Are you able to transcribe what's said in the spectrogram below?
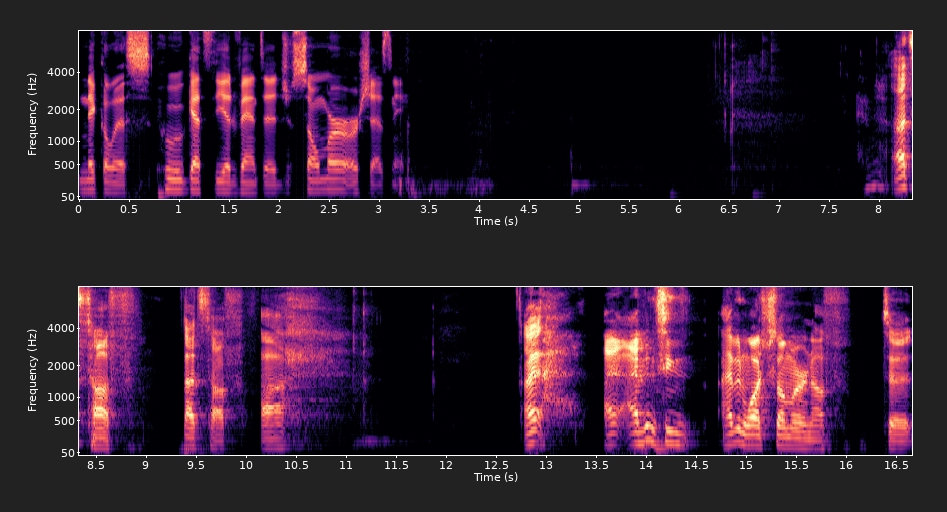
Nicholas, who gets the advantage, Sommer or Szczesny? That's tough. That's tough. Uh, I, I haven't seen I haven't watched Sommer enough to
